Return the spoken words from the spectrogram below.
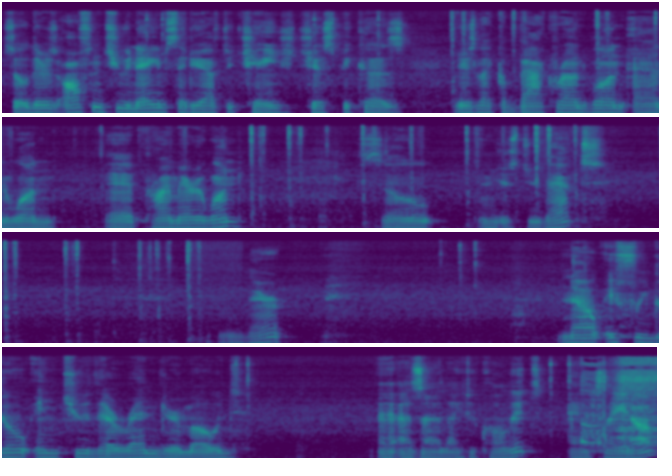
So there's often two names that you have to change just because there's like a background one and one uh, primary one. So let me just do that. There. Now if we go into the render mode Uh, as I like to call it and play it off.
